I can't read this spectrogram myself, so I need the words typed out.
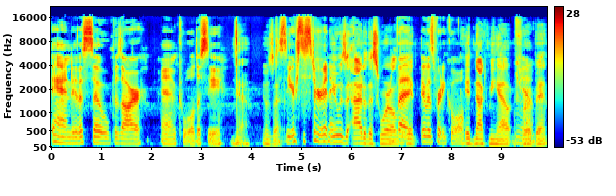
and it was so bizarre and cool to see Yeah, it was to a, see your sister in it. it was out of this world. but it it, was pretty cool. it knocked me out for Yeah. a bit.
